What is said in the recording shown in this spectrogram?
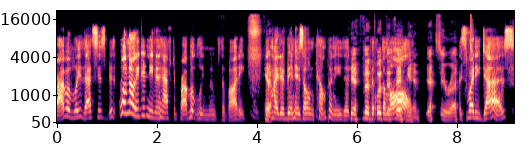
probably that's his business. Well, no, he didn't even have to probably move the body. It Yeah. might have been his own company that yeah. That built put the thing in. Yes, you're right. it's what he does.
